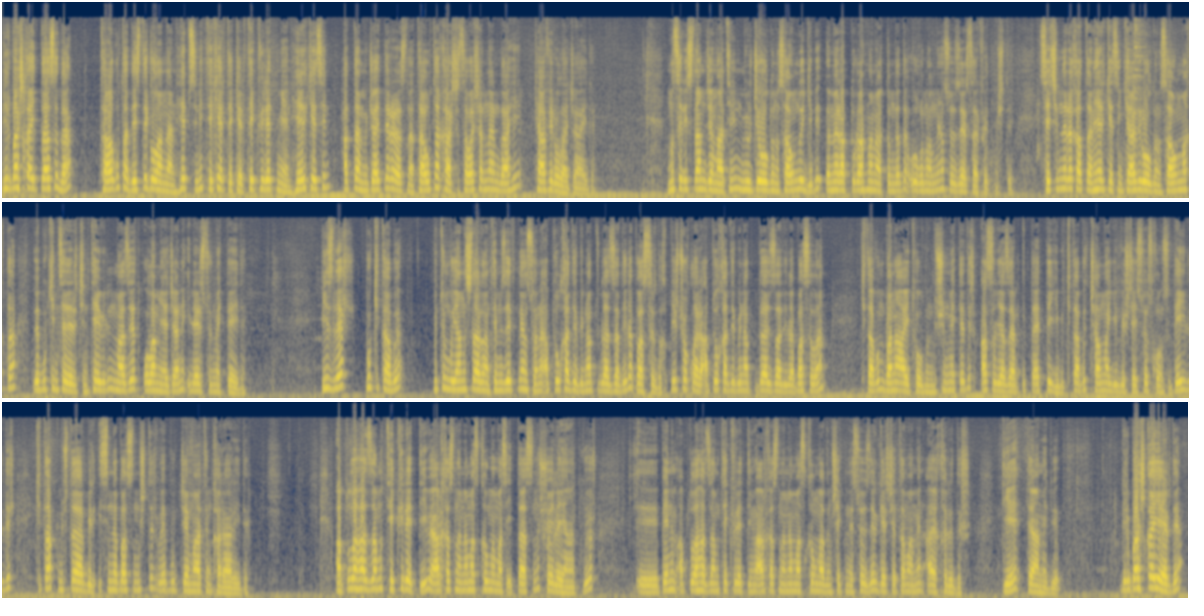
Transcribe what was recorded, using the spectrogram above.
Bir başka iddiası da tağuta destek olanların hepsini teker teker tekfir etmeyen herkesin hatta mücahitler arasında tağuta karşı savaşanların dahi kafir olacağıydı. Mısır İslam cemaatinin mürce olduğunu savunduğu gibi Ömer Abdurrahman hakkında da uygun olmayan sözler sarf etmişti. Seçimlere katılan herkesin kafir olduğunu savunmakta ve bu kimseler için tevilin mazeret olamayacağını ileri sürmekteydi. Bizler bu kitabı bütün bu yanlışlardan temizledikten sonra Abdülkadir bin Abdülaziz adıyla bastırdık. Birçokları Abdülkadir bin Abdülaziz adıyla basılan kitabın bana ait olduğunu düşünmektedir. Asıl yazarın iddia ettiği gibi kitabı çalma gibi bir şey söz konusu değildir. Kitap müstahar bir isimle basılmıştır ve bu cemaatin kararıydı. Abdullah Hazzam'ı tekfir ettiği ve arkasında namaz kılmaması iddiasını şöyle yanıtlıyor. E, benim Abdullah Hazzam'ı tekfir ettiğim ve arkasında namaz kılmadığım şeklinde sözler gerçeğe tamamen aykırıdır diye devam ediyor. Bir başka yerde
